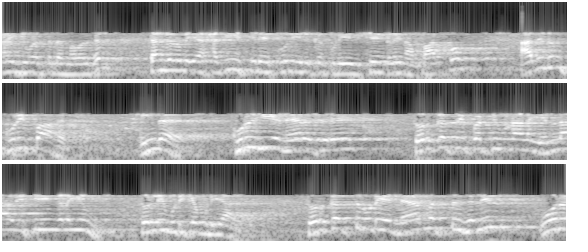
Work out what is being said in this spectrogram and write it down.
அழகி வசலம் அவர்கள் தங்களுடைய ஹதீஸிலே கூறியிருக்கக்கூடிய விஷயங்களை நாம் பார்ப்போம். அதிலும் குறிப்பாக இந்த குறுகிய நேரத்திலே சொர்க்கத்தை பற்றி உண்டான எல்லா விஷயங்களையும் சொல்லி முடிக்க முடியாது. சொர்க்கத்தினுடைய நேமத்துகளில் ஒரு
